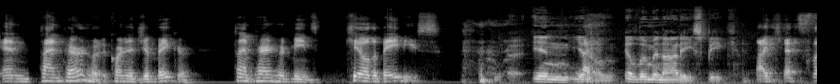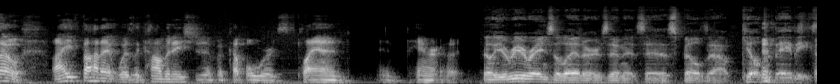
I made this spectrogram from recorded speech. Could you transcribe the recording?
and Planned Parenthood, according to Jim Bakker, Planned Parenthood means kill the babies. In you know Illuminati speak. I guess so. I thought it was a combination of a couple words, planned and parenthood. No, you rearrange the letters and it says spells out kill the babies.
